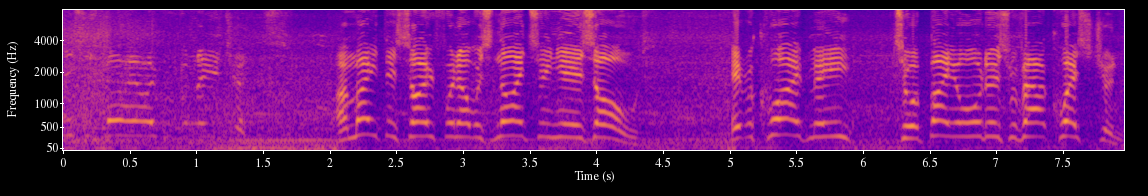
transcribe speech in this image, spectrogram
This is my oath of allegiance. I made this oath when I was 19 years old. It required me to obey orders without question.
